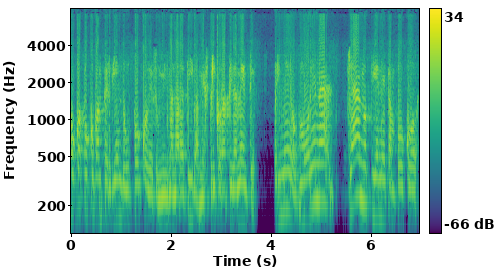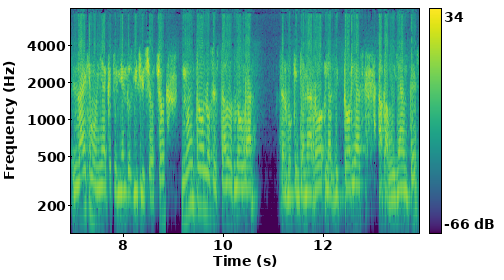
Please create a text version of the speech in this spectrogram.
poco a poco van perdiendo un poco de su misma narrativa. Me explico rápidamente. Primero, Morena ya no tiene tampoco la hegemonía que tenía en 2018. No en todos los estados logra, salvo Quintana Roo, las victorias apabullantes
